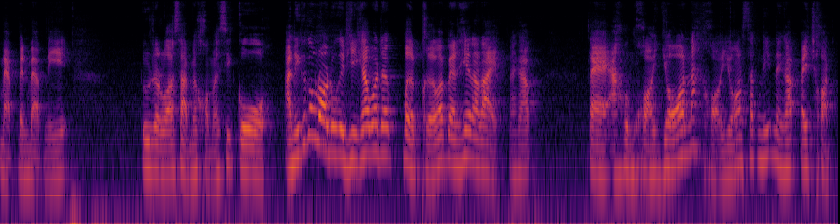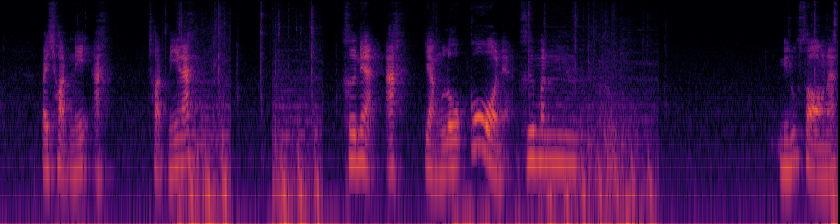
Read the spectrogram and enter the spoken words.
map เป็นแบบนี้ ดูจากรอยสัตว์เป็นของเม็กซิโก อันนี้ก็ต้องรอดูอีกทีครับว่าจะเปิดเผยว่าเป็นประเทศอะไรนะครับ แต่อะผมขอย้อนนะขอย้อนสักนิดนึงครับไปช็อตไปช็อตนี้อะช็อตนี้นะ คือเนี่ยอะอย่างโลโก้เนี่ยคือมัน มีลูกซองนะ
